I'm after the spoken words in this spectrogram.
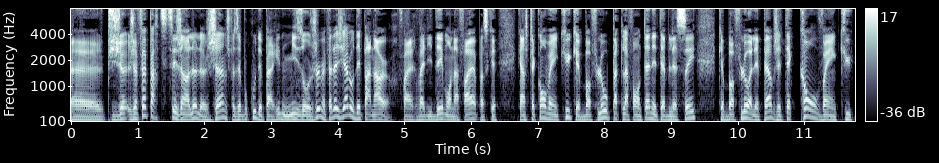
euh, puis je, fais partie de ces gens-là, le jeune, je faisais beaucoup de paris de mise au jeu, mais fallait que j'y aille au dépanneur, faire valider mon affaire, parce que quand j'étais convaincu que Buffalo, Pat Lafontaine était blessé, que Buffalo allait perdre, j'étais convaincu.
